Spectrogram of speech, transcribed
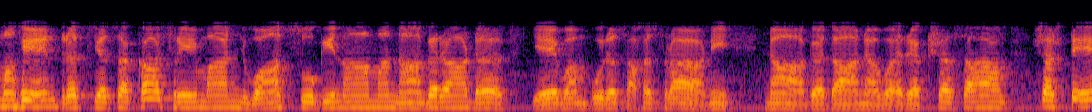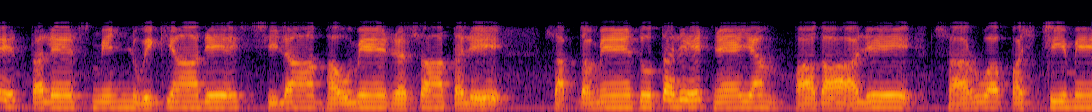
महेन्द्रस्य सखा श्रीमान् वासुकिनाम नागराड एवं पुरसहस्राणि नागदानवरक्षसां षष्ठे तलेऽस्मिन् विख्यादे शिलाभौमे रसातले सप्तमे दुतले ज्ञेयं पादाले सर्वपश्चिमे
